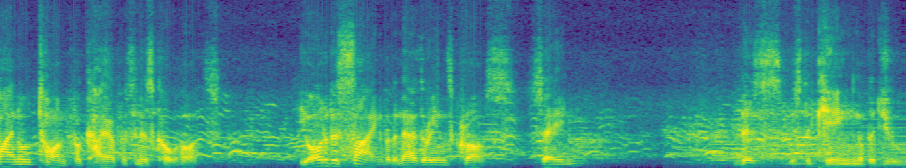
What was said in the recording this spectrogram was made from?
final taunt for Caiaphas and his cohorts. He ordered a sign for the Nazarene's cross, saying, This is the King of the Jews.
